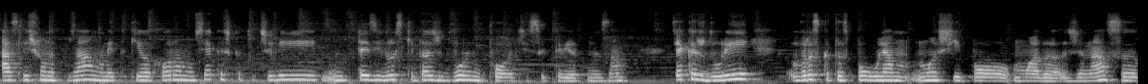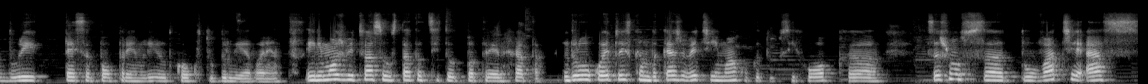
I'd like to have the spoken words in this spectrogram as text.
аз лично не познавам нали, такива хора, но сякаш като че ли тези връзки даже двойно повече се крият, не знам. Сякаш дори връзката с по-голям мъж и по-млада жена са дори те са по-приемливи, отколкото другия вариант. Или може би това са остатъците от патриархата. Друго, което искам да кажа вече и малко като психолог, всъщност това, че аз,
